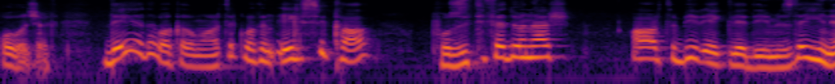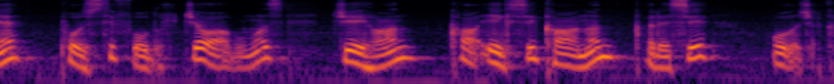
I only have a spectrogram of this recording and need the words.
olacak. D'ye de bakalım artık. Bakın eksi k pozitife döner. Artı 1 eklediğimizde yine pozitif olur. Cevabımız Ceyhan k eksi k'nın karesi olacak.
